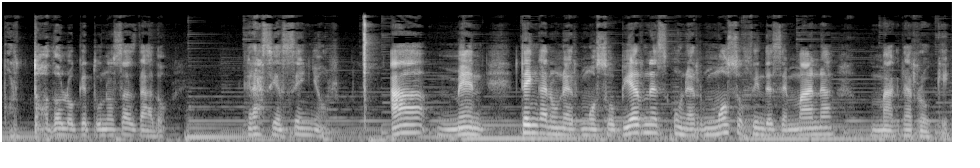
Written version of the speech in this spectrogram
por todo lo que tú nos has dado. Gracias, Señor. Amén. Tengan un hermoso viernes, un hermoso fin de semana. Magda Roque.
